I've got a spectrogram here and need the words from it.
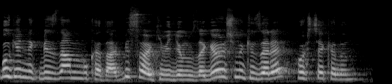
Bugünlük bizden bu kadar. Bir sonraki videomuzda görüşmek üzere, hoşçakalın.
